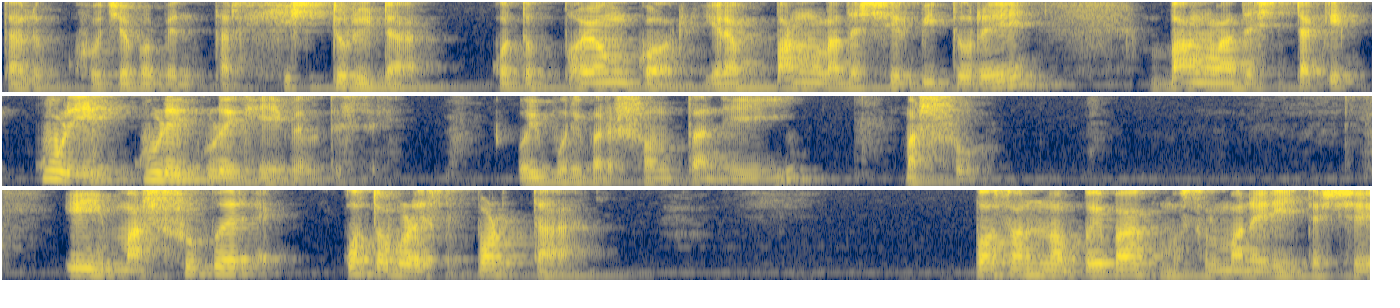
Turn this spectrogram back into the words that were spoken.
তাহলে খুঁজে পাবেন তার হিস্টোরিটা কত ভয়ঙ্কর। এরা বাংলাদেশের ভিতরে বাংলাদেশটাকে কুড়ে কুড়ে কুড়ে খেয়ে ফেলতেছে। ওই পরিবারের সন্তান এই মাশরুফ। এই মাশরুফের কত বড় স্পর্ধা পঁচানব্বই ভাগ মুসলমানের এই দেশে,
